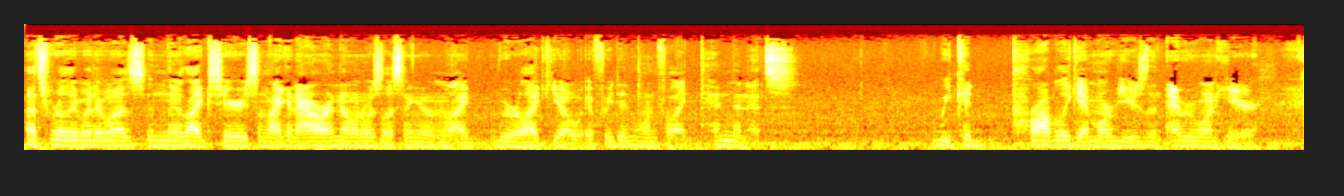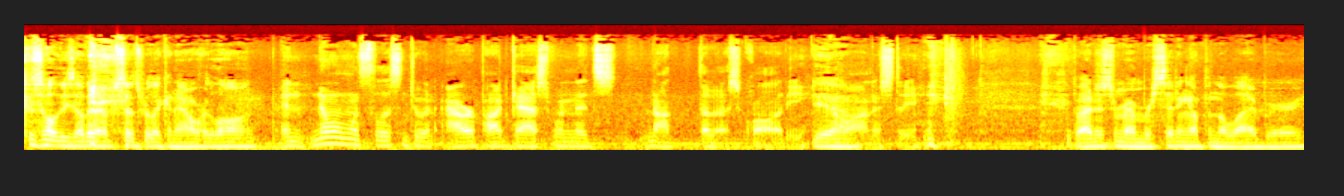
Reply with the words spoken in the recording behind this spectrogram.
that's really what it was. And they're like serious in like an hour, and no one was listening to them. Like we were like, yo, if we did one for like ten minutes, we could probably get more views than everyone here. Because all these other episodes were like an hour long. And no one wants to listen to an hour podcast when it's not the best quality. Yeah. Honesty. but I just remember sitting up in the library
